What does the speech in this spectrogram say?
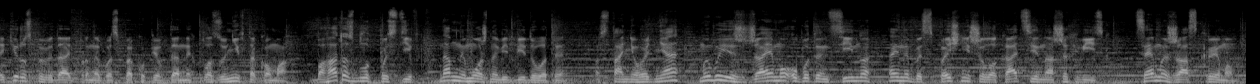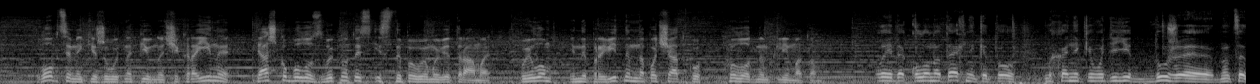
які розповідають про небезпеку південних плазунів та комах. Багато з блокпостів нам не можна відвідувати. Останнього дня ми виїжджаємо у потенційно найнебезпечніші локації наших військ. Це межа з Кримом. Хлопцям, які живуть на півночі країни, тяжко було звикнутись із степовими вітрами, пилом і непривітним на початку холодним кліматом. Коли йде колона техніки, то механіки водії дуже на це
